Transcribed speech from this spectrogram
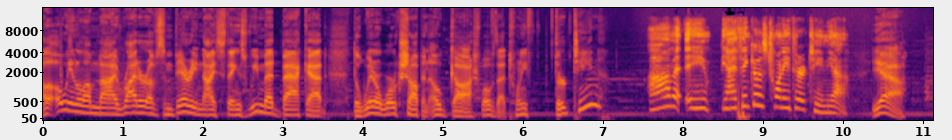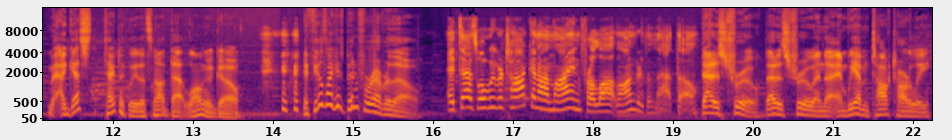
OYAN alumni, writer of some very nice things. We met back at the Winter Workshop in oh gosh, what was that? 2013? Um, eh, yeah, I think it was 2013. Yeah. Yeah. I guess technically that's not that long ago. it feels like it's been forever though. It does. Well, we were talking online for a lot longer than that, though. That is true. That is true, and uh, and we haven't talked hardly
